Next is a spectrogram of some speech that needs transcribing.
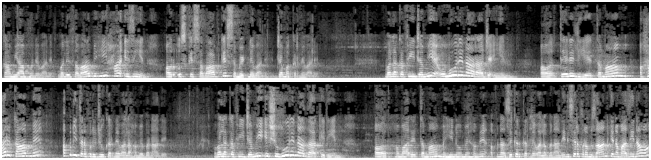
کامیاب ہونے والے ولی ثواب ہی ہا اور اس کے ثواب کے سمیٹنے والے جمع کرنے والے ولا کفی جمی امور نا اور تیرے لیے تمام ہر کام میں اپنی طرف رجوع کرنے والا ہمیں بنا دے۔ ولا کفی جمی شہور نہ ذاکرین اور ہمارے تمام مہینوں میں ہمیں اپنا ذکر کرنے والا بنا دے۔ یعنی صرف رمضان کے نمازی نہ ہو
